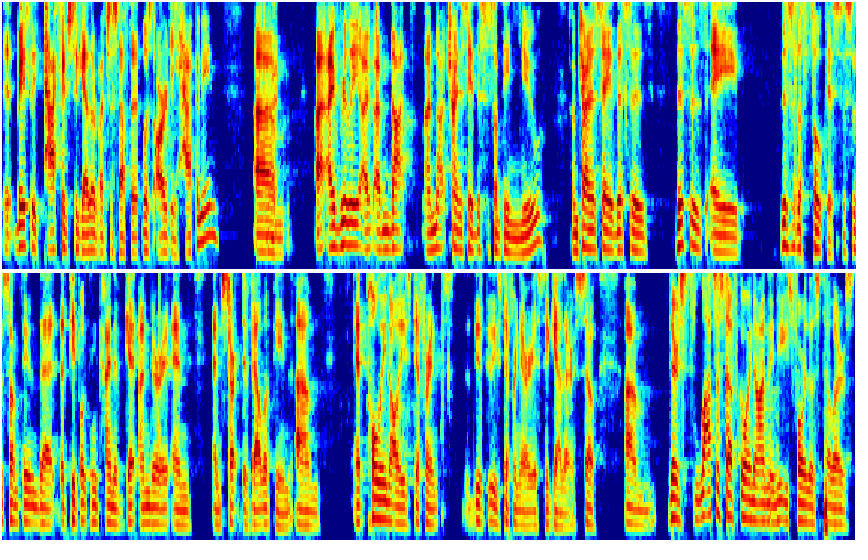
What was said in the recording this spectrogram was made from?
it basically packaged together a bunch of stuff that was already happening. Um, right. I, I, really, I, am not, I'm not trying to say this is something new. I'm trying to say this is, this is a, this is a focus. This is something that that people can kind of get under it and and start developing, um, and pulling all these different these different areas together. So um, there's lots of stuff going on in each four of those pillars,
